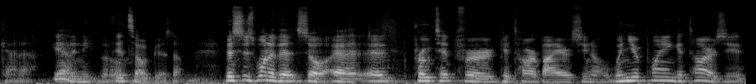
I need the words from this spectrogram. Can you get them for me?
kind of Yeah, the neat little It's all good. stuff. This is one of the, so uh, uh, pro tip for guitar buyers, you know, when you're playing guitars, you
